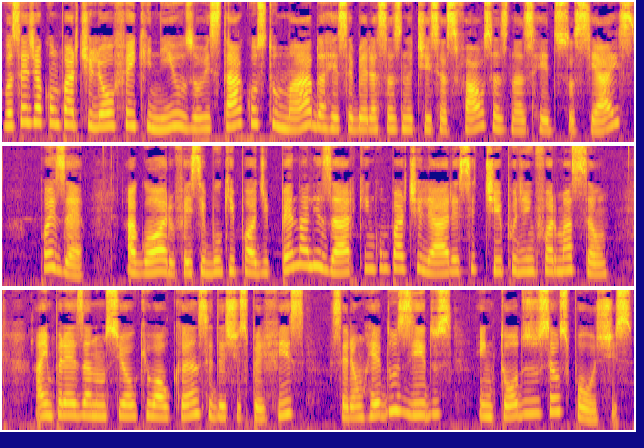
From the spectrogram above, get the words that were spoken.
Você já compartilhou fake news ou está acostumado a receber essas notícias falsas nas redes sociais? Pois é, agora o Facebook pode penalizar quem compartilhar esse tipo de informação a empresa anunciou que o alcance destes perfis serão reduzidos em todos os seus posts.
